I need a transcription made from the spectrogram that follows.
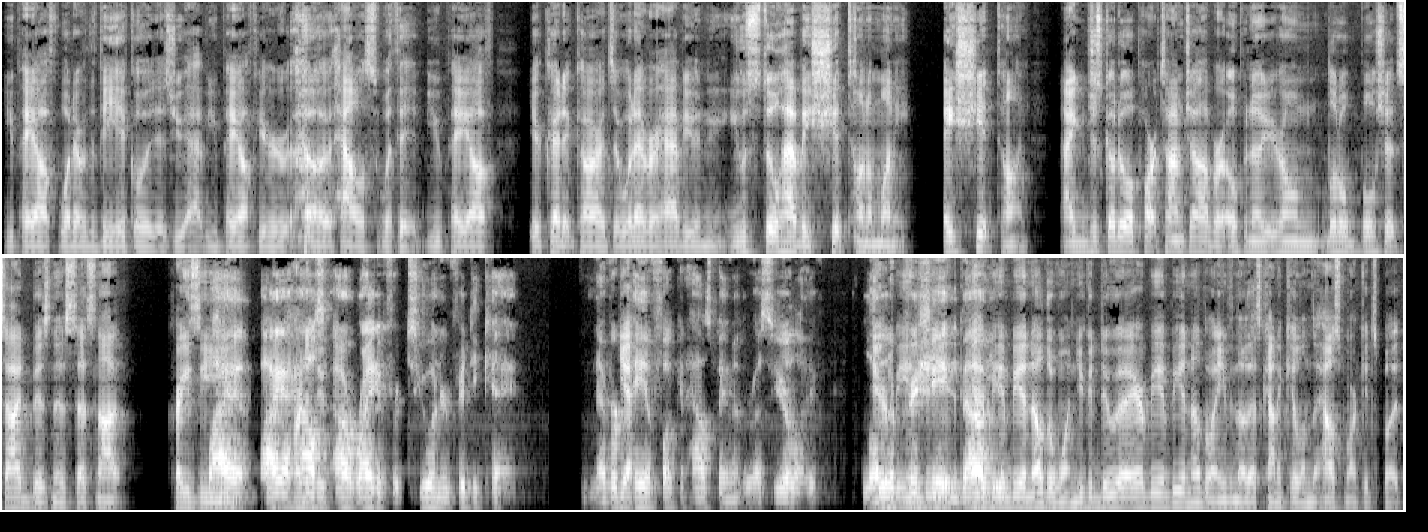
you pay off whatever the vehicle is you have, you pay off your uh, house with it, you pay off your credit cards or whatever have you, and you still have a shit ton of money, a shit ton. I just go to a part time job or open up your own little bullshit side business. That's not crazy. Buy a buy a house outright for two hundred fifty k. Never Yeah. pay a fucking house payment the rest of your life. Let it appreciate in Airbnb, value. Airbnb another one. You could do an Airbnb another one, even though that's kind of killing the house markets. But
